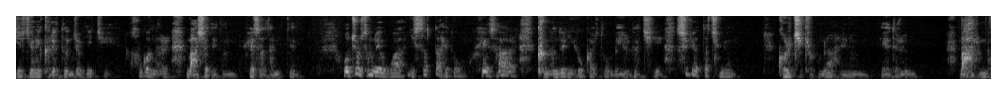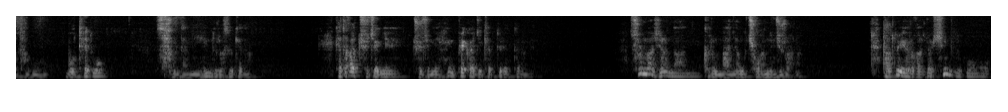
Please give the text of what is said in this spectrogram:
예전에 그랬던 적이 있지. 허건 날 마셔대던 회사 다닐 땐 어쩔 수 없는 여유가 있었다 해도 회사 그만둔 이후까지도 매일같이 술이었다 치면 그걸 지켜보는 아내는 애들은 말은 못하고 못해도 상당히 힘들었을 게다. 게다가 주정에 주정에 행패까지 곁들였더라면 술 마시는 난 그런 마냥 좋았는 줄 아나? 나도 여러 가지로 힘들고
